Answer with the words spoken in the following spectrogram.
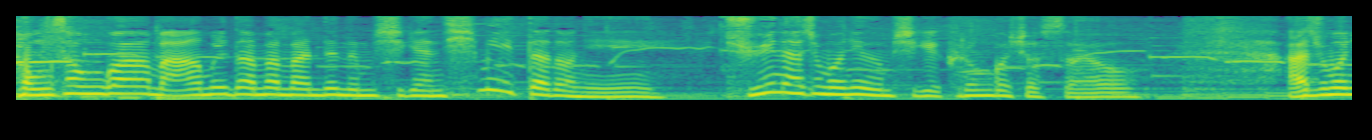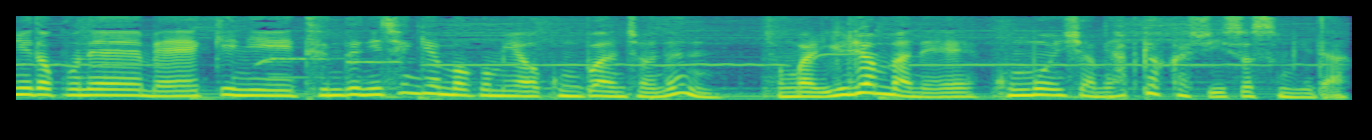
정성과 마음을 담아 만든 음식엔 힘이 있다더니 주인 아주머니 음식이 그런 것이었어요. 아주머니 덕분에 매 끼니 든든히 챙겨 먹으며 공부한 저는 정말 1년 만에 공무원 시험에 합격할 수 있었습니다.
